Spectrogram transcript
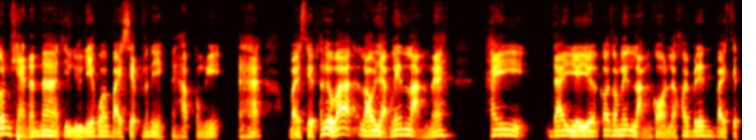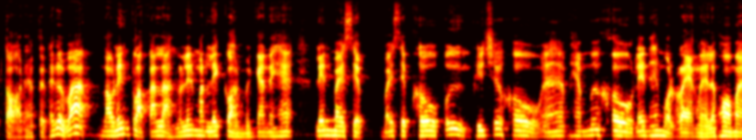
ต้นแขนด้านหน้าที่หรือเรียกว่า biceps นั่นเองนะครับ ตรงนี้นะฮะ biceps ถ้าเกิดว่าเราอยากเล่นหลังนะให้ ได้เยอะๆ ก็ต้องเล่นหลังก่อนแล้วค่อยไปเล่น biceps ต่อนะครับ แต่ถ้าเกิดว่าเราเล่นกลับกันล่ะ เราเล่นมัดเล็กก่อนเหมือนกันนะฮะ เล่น biceps biceps curl ปึ้ง preacher curl นะครับ hammer curl เล่นให้หมดแรงเลย แล้วพอมา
